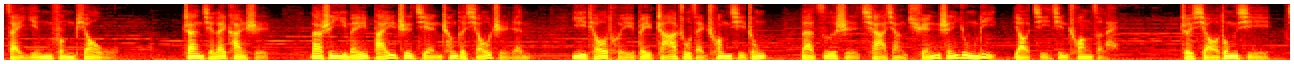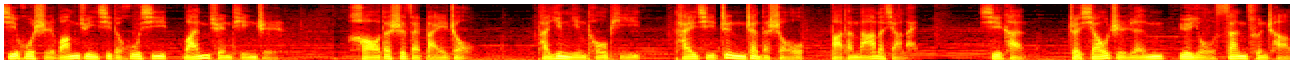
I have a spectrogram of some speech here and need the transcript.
在迎风飘舞。站起来看时，那是一枚白纸剪成的小纸人，一条腿被扎住在窗隙中，那姿势恰像全身用力要挤进窗子来。这小东西几乎使王俊熙的呼吸完全停止。好的是在白昼，他硬硬头皮，抬起震颤的手，把它拿了下来，细看。这小纸人约有三寸长，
